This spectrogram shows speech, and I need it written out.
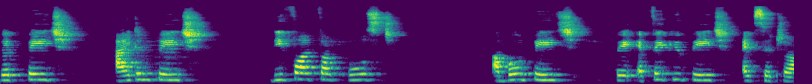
web page, item page, default for post, about page, FAQ page, etc.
